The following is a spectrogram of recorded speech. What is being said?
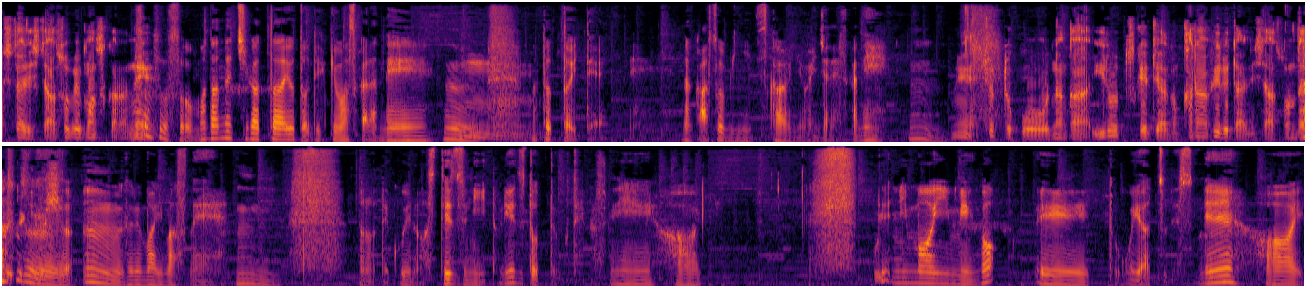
したりして遊べますからそうね。そうそう。またね、違った用途できますからね。う。うんん。まあ、取っといて、なんか遊びに使うにはいいんじゃないですかね。うん。ね、ちょっとこう、なんか、色つけて、あの、カラーフィルターにして遊んだありできるし。そううん、それもありますね。うん。なので、こういうのは捨てずに、とりあえず取っておくといいですね。はい。で、2枚目が、えーっと、おやつですね。はい。い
